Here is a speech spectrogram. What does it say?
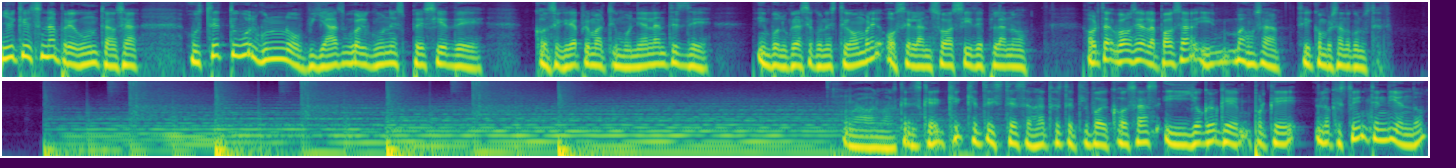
Yo quiero hacer una pregunta, o sea, ¿usted tuvo algún noviazgo, alguna especie de consejería prematrimonial antes de involucrarse con este hombre o se lanzó así de plano? Ahorita vamos a ir a la pausa y vamos a seguir conversando con usted. Wow, hermanos, qué, qué, tristeza, ¿verdad? Todo este tipo de cosas. Y yo creo que, porque lo que estoy entendiendo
